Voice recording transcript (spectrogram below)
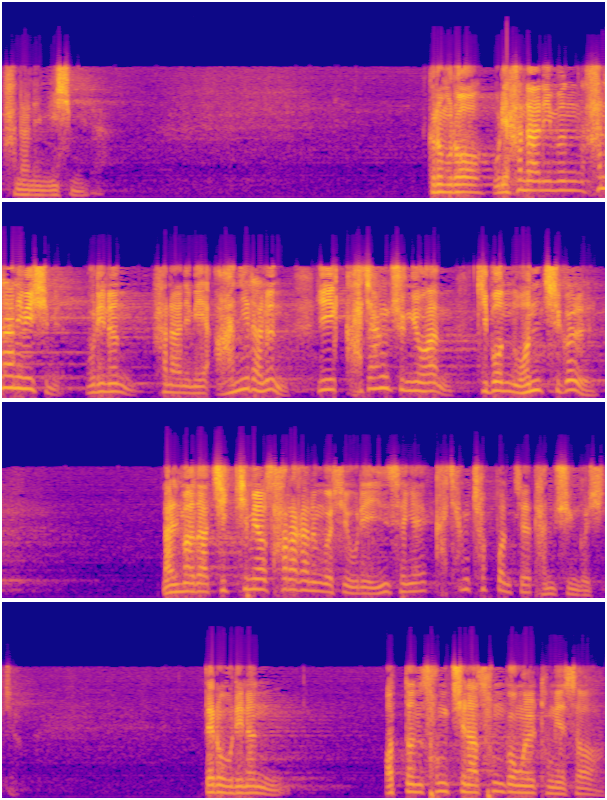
하나님이십니다. 그러므로 우리 하나님은 하나님이시며 우리는 하나님이 아니라는 이 가장 중요한 기본 원칙을 날마다 지키며 살아가는 것이 우리 인생의 가장 첫 번째 단추인 것이죠. 때로 우리는 어떤 성취나 성공을 통해서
